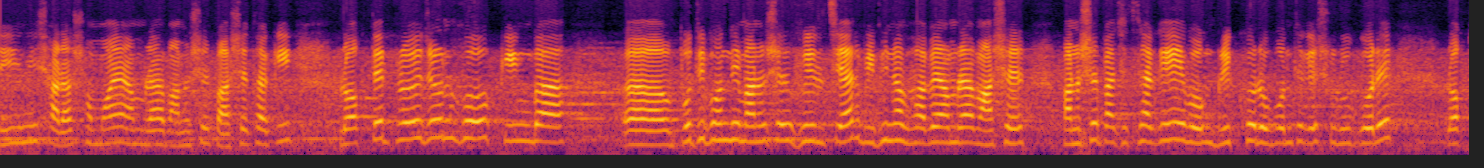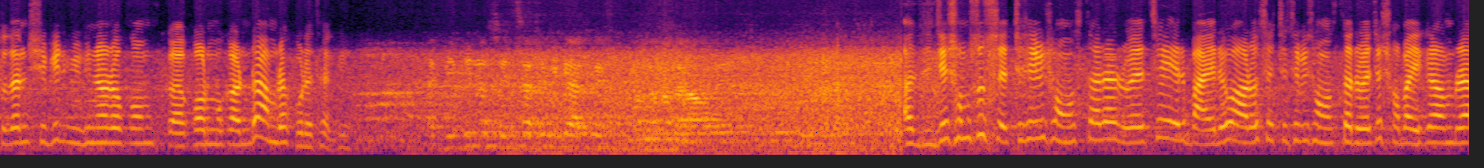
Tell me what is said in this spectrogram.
দিনই সারা সময় আমরা মানুষের পাশে থাকি। রক্তের প্রয়োজন হোক কিংবা প্রতিবন্ধী মানুষের হুইল চেয়ার বিভিন্নভাবে আমরা মাসের মানুষের পাশে থাকি এবং বৃক্ষরোপণ থেকে শুরু করে রক্তদান শিবির বিভিন্ন রকম কর্মকাণ্ড আমরা করে থাকি। বিভিন্ন স্বেচ্ছাসেবীকে আজকে দেওয়া আর যে সমস্ত স্বেচ্ছাসেবী সংস্থারা রয়েছে এর বাইরেও আরও স্বেচ্ছাসেবী সংস্থা রয়েছে। সবাইকে আমরা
